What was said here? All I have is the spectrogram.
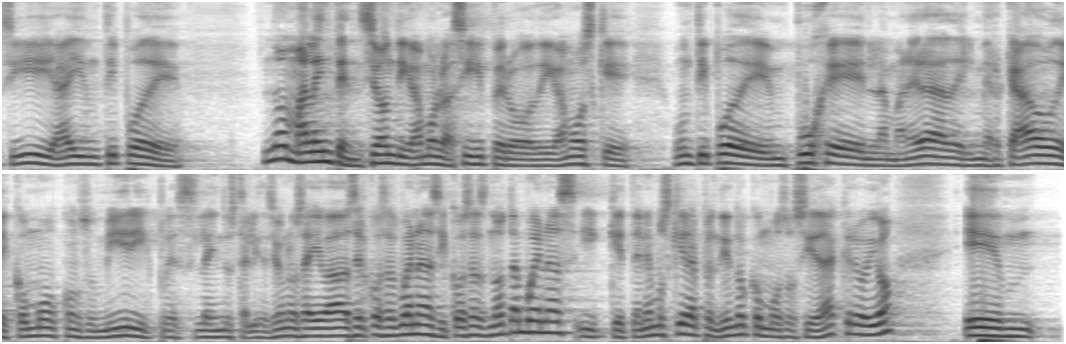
sí hay un tipo de no mala intención, digámoslo así, pero digamos que un tipo de empuje en la manera del mercado, de cómo consumir y pues la industrialización nos ha llevado a hacer cosas buenas y cosas no tan buenas y que tenemos que ir aprendiendo como sociedad, creo yo. Em,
